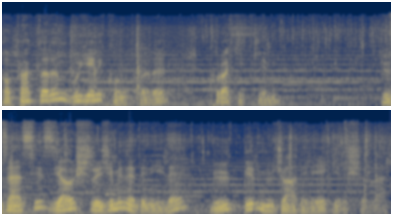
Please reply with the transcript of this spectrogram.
Toprakların bu yeni konutları kurak iklim, düzensiz yağış rejimi nedeniyle büyük bir mücadeleye girişirler.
